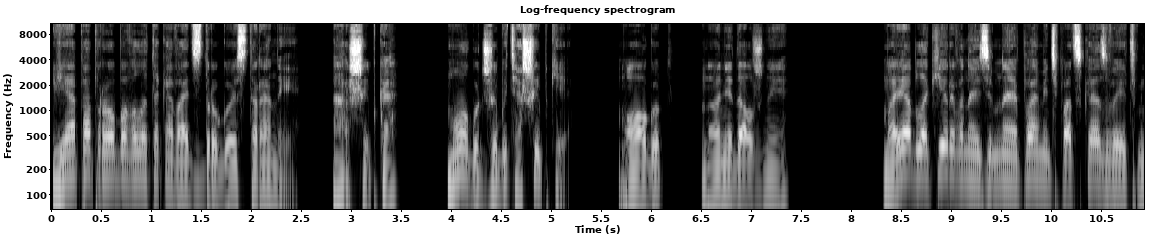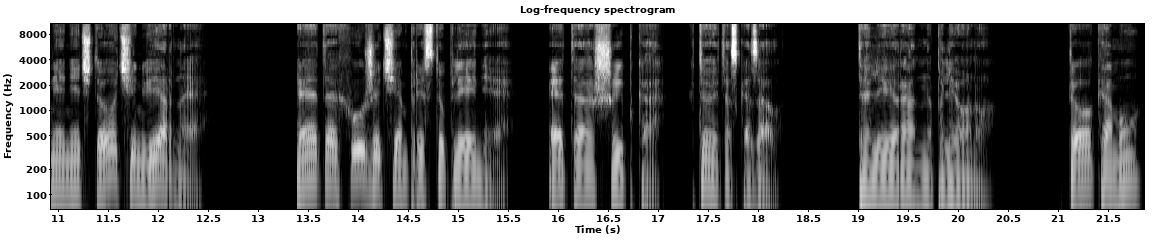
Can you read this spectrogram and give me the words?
Я попробовал атаковать с другой стороны. А ошибка? Могут же быть ошибки. Могут, но не должны. Моя блокированная земная память подсказывает мне нечто очень верное. Это хуже, чем преступление. Это ошибка. Кто это сказал? Толейран Наполеону. Кто кому?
